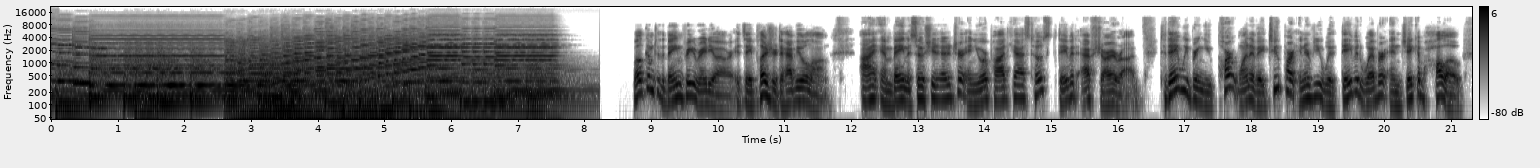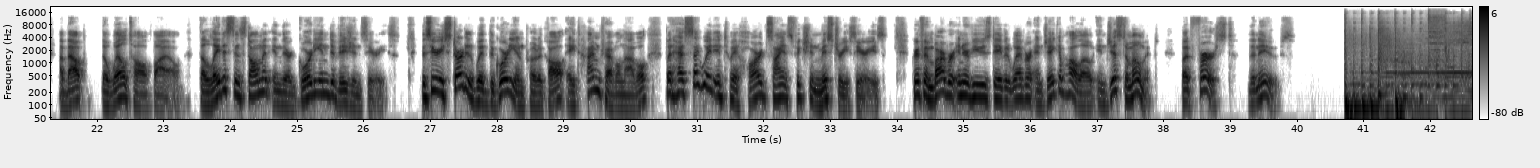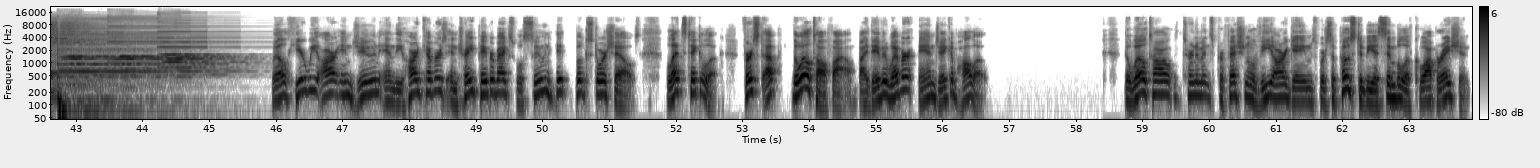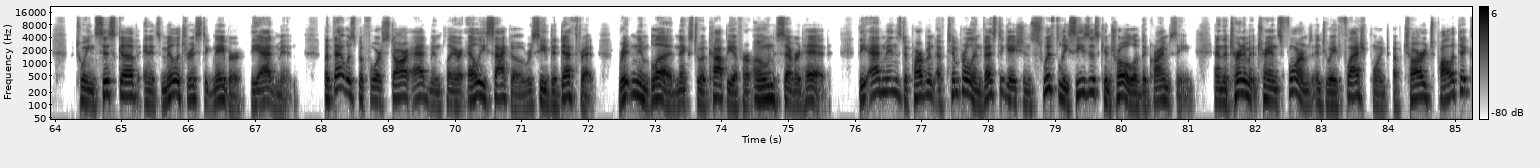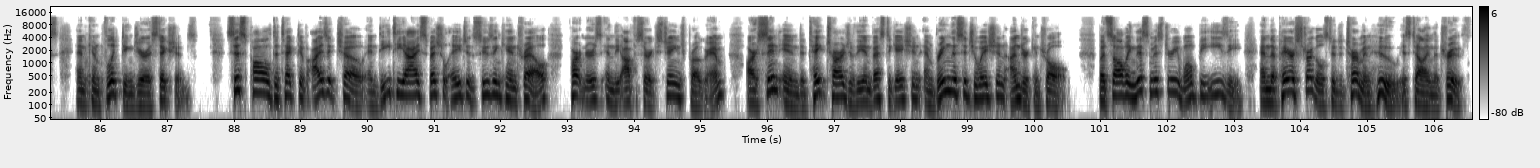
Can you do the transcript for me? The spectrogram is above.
Welcome to the Baen Free Radio Hour. It's a pleasure to have you along. I am Baen Associate Editor and your podcast host, David Afsharirad. Today, we bring you part one of a two part interview with David Weber and Jacob Holo about the Weltall File, the latest installment in their Gordian Division series. The series started with The Gordian Protocol, a time travel novel, but has segued into a hard science fiction mystery series. Griffin Barber interviews David Weber and Jacob Holo in just a moment. But first, the news. Well, here we are in June, and the hardcovers and trade paperbacks will soon hit bookstore shelves. Let's take a look. First up, The Weltall File by David Weber and Jacob Holo. The Weltall tournament's professional VR games were supposed to be a symbol of cooperation between SysGov and its militaristic neighbor, the admin. But that was before star admin player Ellie Sacco received a death threat written in blood next to a copy of her own severed head the admin's Department of Temporal Investigation swiftly seizes control of the crime scene, and the tournament transforms into a flashpoint of charged politics and conflicting jurisdictions. SysPol Detective Isaac Cho and DTI Special Agent Susan Cantrell, partners in the Officer Exchange Program, are sent in to take charge of the investigation and bring the situation under control. But solving this mystery won't be easy, and the pair struggles to determine who is telling the truth.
